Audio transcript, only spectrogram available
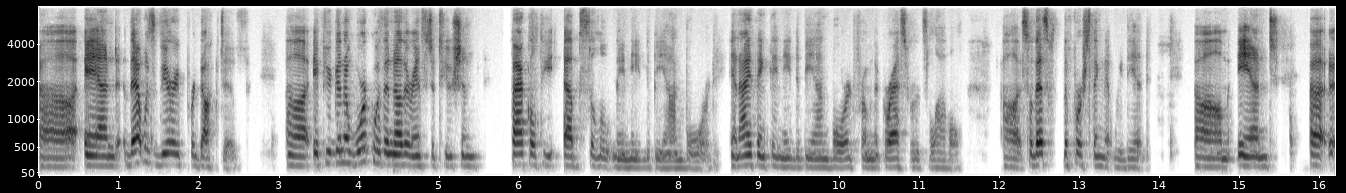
Uh, and that was very productive. Uh, if you're going to work with another institution, faculty absolutely need to be on board. And I think they need to be on board from the grassroots level. Uh, so that's the first thing that we did. Um, and uh,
